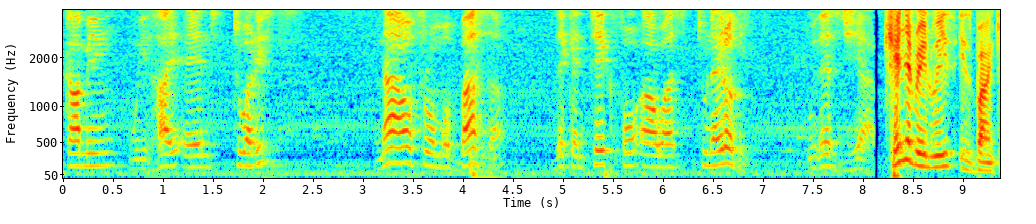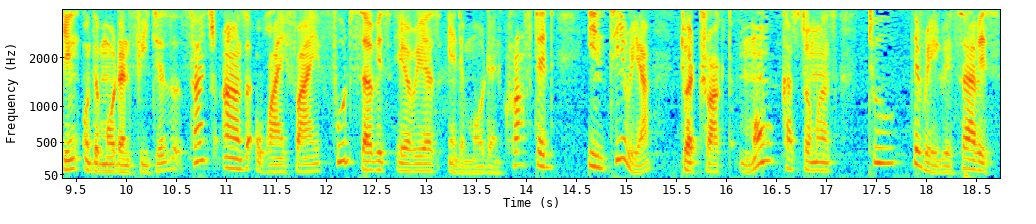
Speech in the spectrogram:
coming with high-end tourists. Now from Mombasa, they can take four hours to Nairobi with SGR. Kenya Railways is banking on the modern features such as Wi-Fi, food service areas and a modern crafted interior to attract more customers to the railway service.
